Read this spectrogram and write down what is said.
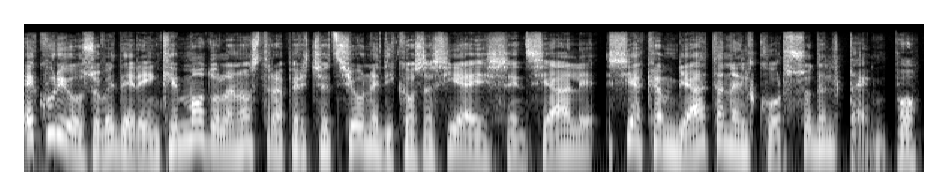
È curioso vedere in che modo la nostra percezione di cosa sia essenziale sia cambiata nel corso del tempo.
